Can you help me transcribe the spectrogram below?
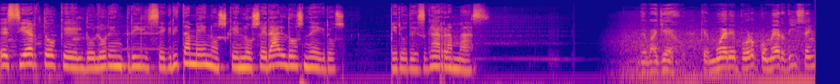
Es cierto que el dolor en Tril se grita menos que en los heraldos negros, pero desgarra más. De Vallejo que muere por comer, dicen,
